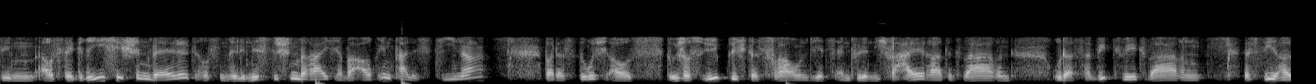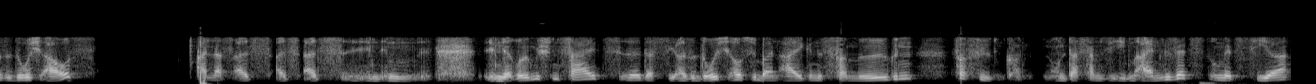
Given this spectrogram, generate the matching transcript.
dem aus der griechischen Welt, aus dem hellenistischen Bereich, aber auch in Palästina war das durchaus durchaus üblich, dass Frauen, die jetzt entweder nicht verheiratet waren oder verwitwet waren, dass die also durchaus anders als als als in, in, in der römischen Zeit, äh, dass sie also durchaus über ein eigenes Vermögen verfügen konnten. Und das haben sie eben eingesetzt, um jetzt hier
